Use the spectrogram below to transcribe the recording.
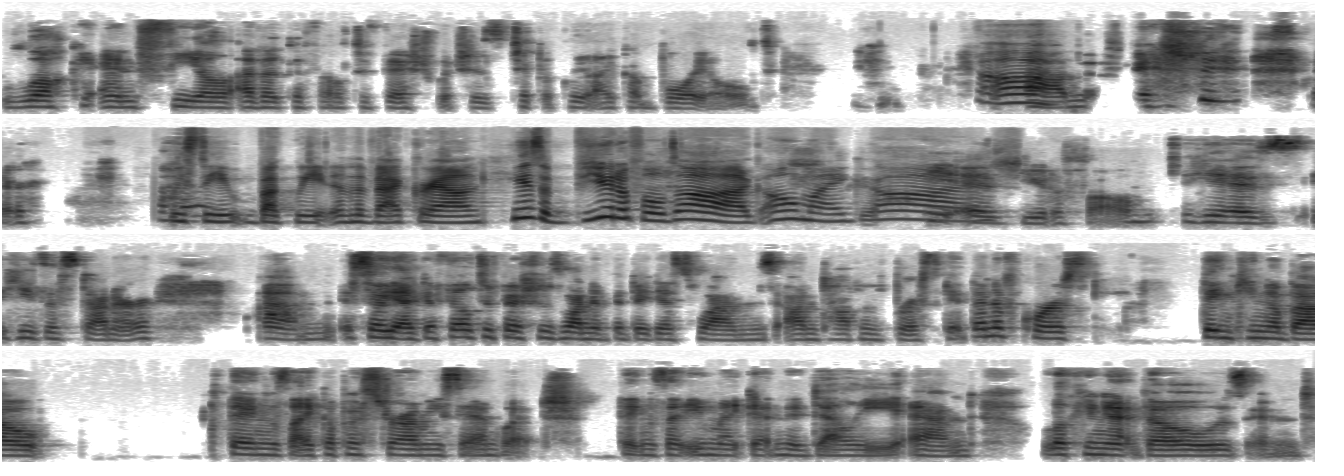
look and feel of a gefilte fish, which is typically like a boiled oh. um, fish. we see buckwheat in the background. He's a beautiful dog. Oh my god, he is beautiful. He is. He's a stunner. Um, so yeah, gefilte fish was one of the biggest ones on top of brisket. Then of course, thinking about things like a pastrami sandwich, things that you might get in a deli, and looking at those and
